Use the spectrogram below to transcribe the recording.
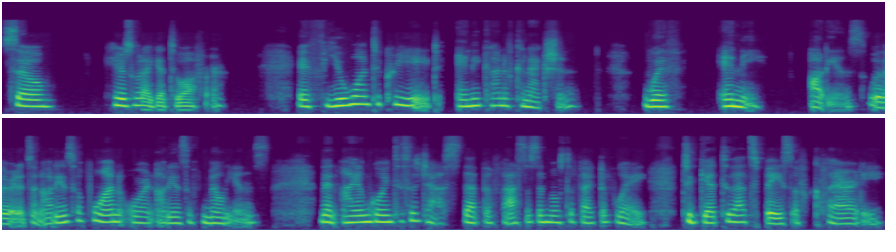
So here's what I get to offer if you want to create any kind of connection with any audience, whether it's an audience of one or an audience of millions, then I am going to suggest that the fastest and most effective way to get to that space of clarity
